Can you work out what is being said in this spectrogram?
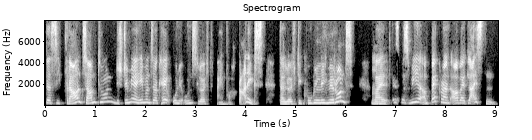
dass sich Frauen zusammentun, die Stimme erheben und sagen, hey, ohne uns läuft einfach gar nichts. Da läuft die Kugel nicht mehr rund. Mhm. Weil das, was wir am Background-Arbeit leisten,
